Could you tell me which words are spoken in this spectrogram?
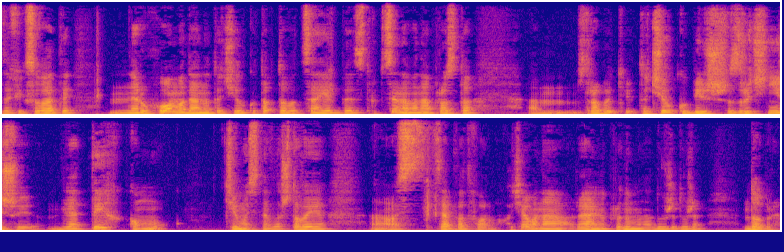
зафіксувати нерухомо дану точилку. Тобто, це якби струбцина, вона просто ем, зробить точилку більш зручнішою для тих, кому чимось не влаштовує а, ось ця платформа. Хоча вона реально продумана дуже-дуже добре.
